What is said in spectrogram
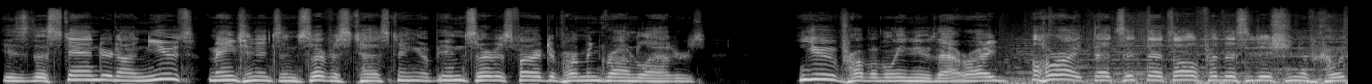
is the standard on use, maintenance, and service testing of in-service fire department ground ladders. You probably knew that, right? All right, that's it. That's all for this edition of Code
